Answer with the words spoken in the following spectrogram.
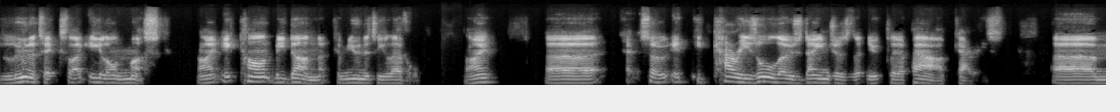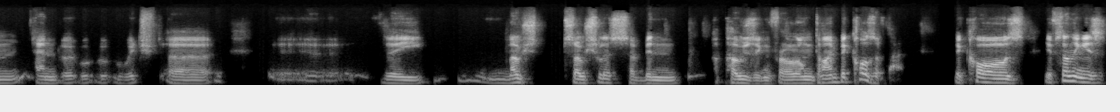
lunatics like Elon Musk, right? It can't be done at community level, right? Uh, so it, it, carries all those dangers that nuclear power carries, um, and which uh, the most socialists have been opposing for a long time because of that. Because if something is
